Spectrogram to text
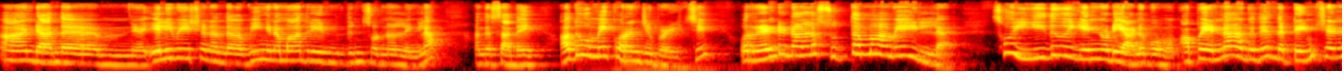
அண்ட் அந்த எலிவேஷன் அந்த வீங்கின மாதிரி இருந்ததுன்னு சொன்னோம் இல்லைங்களா? அந்த சதை அதுவுமே குறைஞ்சி போயிடுச்சு. ஒரு ரெண்டு நாளில் சுத்தமாகவே இல்லை. ஸோ இது என்னுடைய அனுபவம். அப்போ என்ன ஆகுது? இந்த டென்ஷன்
